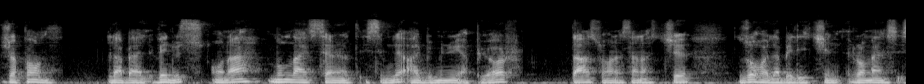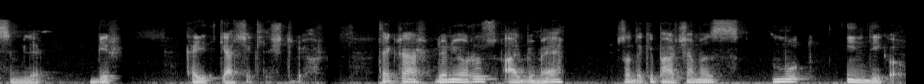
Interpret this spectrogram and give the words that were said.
Japon label Venus ona Moonlight Serenade isimli albümünü yapıyor. Daha sonra sanatçı Zoho labeli için Romance isimli bir kayıt gerçekleştiriyor. Tekrar dönüyoruz albüme. Sıradaki parçamız Mood Indigo.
